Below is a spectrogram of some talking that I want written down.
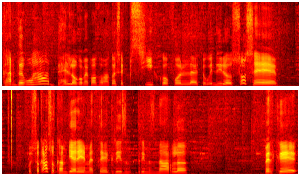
Gardevoir, bello come Pokémon, ma questo è psicofolletto, quindi non so se... In questo caso cambierei, mettere Grimmsnarl perché...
